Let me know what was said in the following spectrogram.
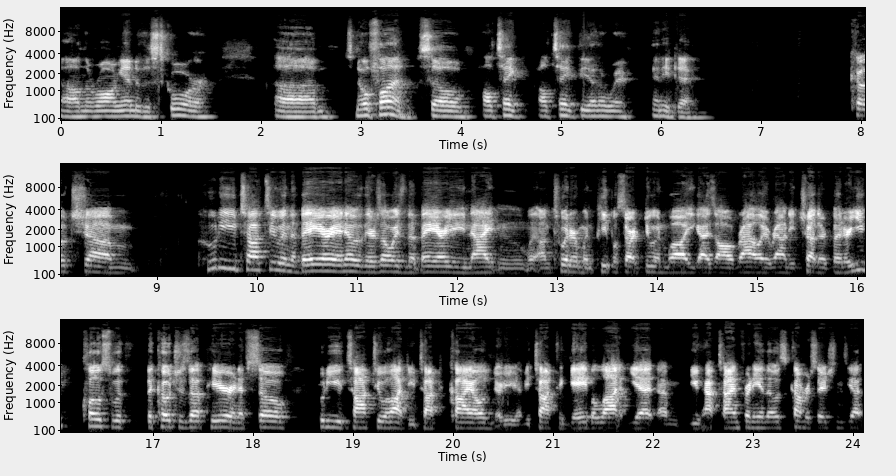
on the wrong end of the score. Um, it's no fun. So I'll take I'll take the other way any day. Coach, um, who do you talk to in the Bay Area? I know there's always the Bay Area Unite, and on Twitter when people start doing well, you guys all rally around each other. But are you close with the coaches up here? And if so, who do you talk to a lot? Do you talk to Kyle? Or you, have you talked to Gabe a lot yet? Um, do you have time for any of those conversations yet?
